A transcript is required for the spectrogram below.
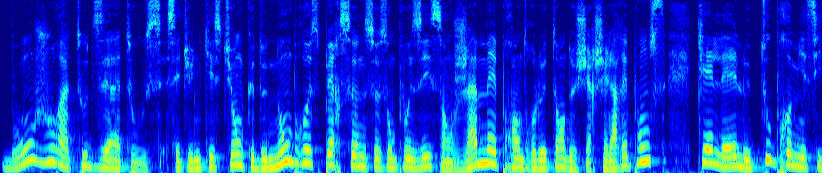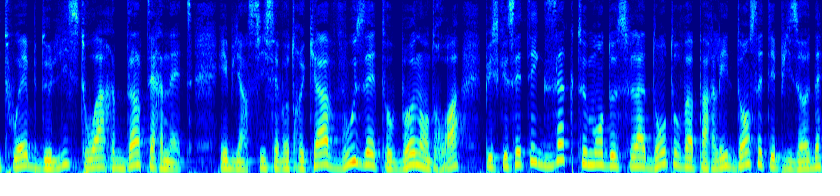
Bonjour à toutes et à tous. C'est une question que de nombreuses personnes se sont posées sans jamais prendre le temps de chercher la réponse. Quel est le tout premier site web de l'histoire d'Internet? Eh bien, si c'est votre cas, vous êtes au bon endroit, puisque c'est exactement de cela dont on va parler dans cet épisode,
